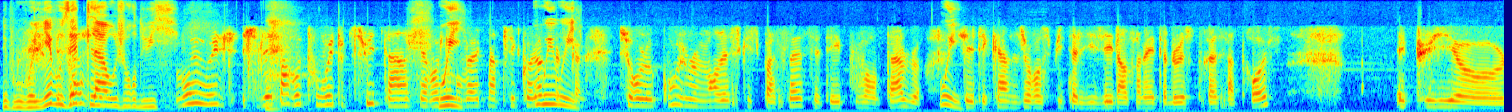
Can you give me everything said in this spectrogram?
et vous voyez vous êtes là aujourd'hui. Oui, oui, je ne l'ai pas retrouvé tout de suite. Hein. Je l'ai retrouvé Oui. avec ma psychologue. Oui, parce oui. que sur le coup, je me demandais ce qui se passait. C'était épouvantable. Oui. J'ai été 15 jours hospitalisée dans un état de stress atroce. Et puis, euh,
